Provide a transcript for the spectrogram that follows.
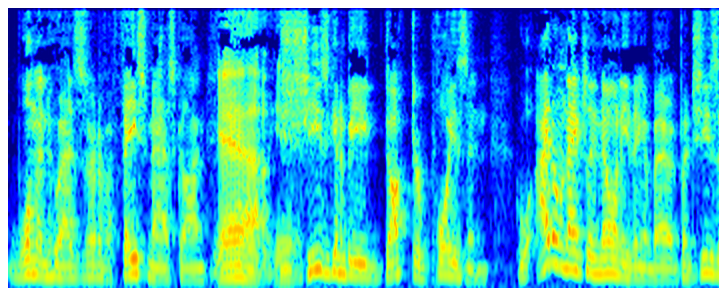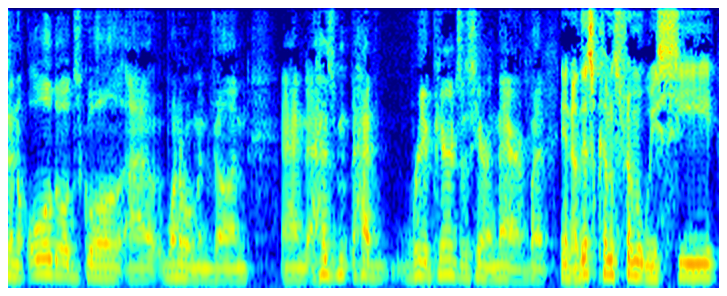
woman who has sort of a face mask on. Yeah, yeah. She's going to be Doctor Poison, who I don't actually know anything about, but she's an old, old school uh, Wonder Woman villain and has had reappearances here and there. But You know, this comes from we see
